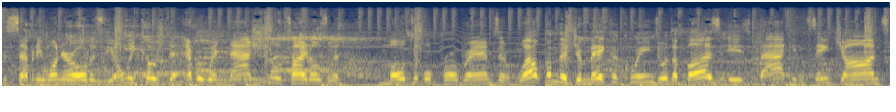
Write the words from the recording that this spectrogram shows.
The 71 year old is the only coach to ever win national titles with multiple programs. And welcome to Jamaica Queens, where the buzz is back in St. John's.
